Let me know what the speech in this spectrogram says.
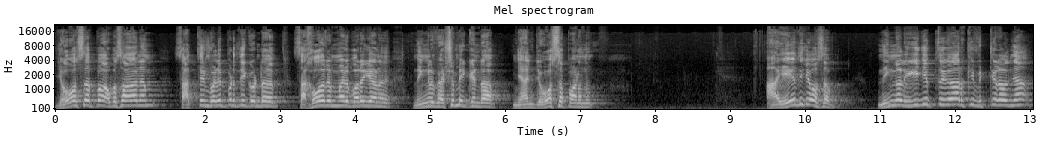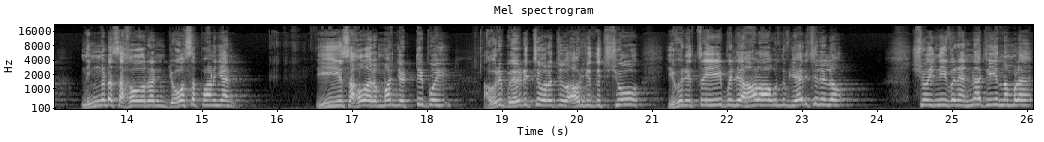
ജോസഫ് അവസാനം സത്യം വെളിപ്പെടുത്തിക്കൊണ്ട് സഹോദരന്മാർ പറയുകയാണ് നിങ്ങൾ വിഷമിക്കേണ്ട ഞാൻ ജോസഫാണെന്ന്. ആ ഏത് ജോസഫ്? നിങ്ങൾ ഈജിപ്തുകാർക്ക് വിറ്റുകളഞ്ഞ നിങ്ങളുടെ സഹോദരൻ ജോസഫാണ് ഞാൻ. ഈ സഹോദരന്മാർ ഞെട്ടിപ്പോയി. അവർ പേടിച്ച് പറച്ചു. അവർ ചിന്തിച്ചു ഷോ ഇവൻ ഇത്രയും വലിയ ആളാവുമെന്ന് വിചാരിച്ചില്ലല്ലോ. ഷോ ഇനി ഇവൻ എന്നാ ചെയ്യും നമ്മളെ?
